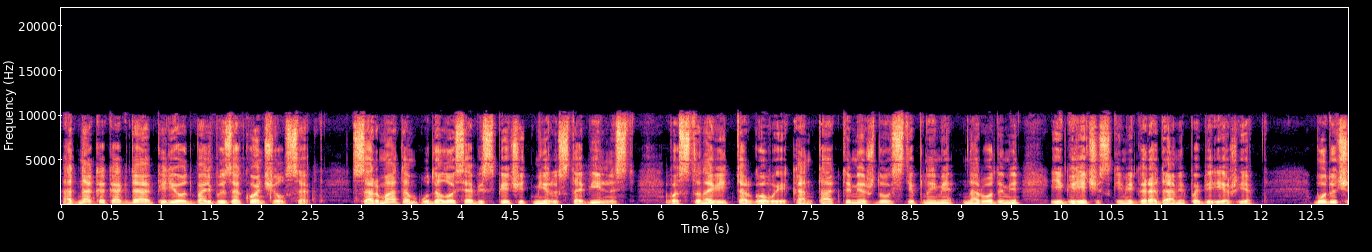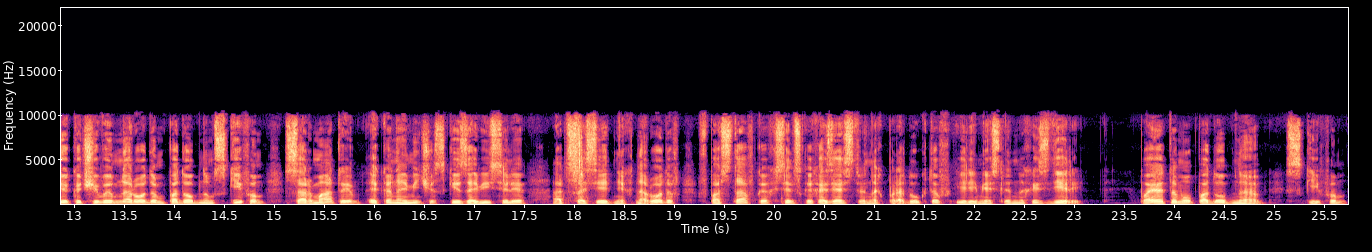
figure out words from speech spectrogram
Однако, когда период борьбы закончился, сарматам удалось обеспечить мир и стабильность, восстановить торговые контакты между степными народами и греческими городами побережья, Будучи кочевым народом, подобным скифам, сарматы экономически зависели от соседних народов в поставках сельскохозяйственных продуктов и ремесленных изделий. Поэтому, подобно скифам,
